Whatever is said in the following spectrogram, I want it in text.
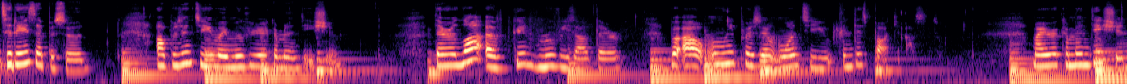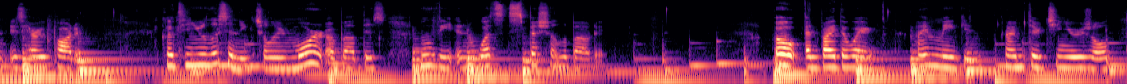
today's episode, I'll present to you my movie recommendation. There are a lot of good movies out there, but I'll only present one to you in this podcast. My recommendation is Harry Potter. Continue listening to learn more about this movie and what's special about it. Oh, and by the way, I'm Megan. I'm 13 years old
